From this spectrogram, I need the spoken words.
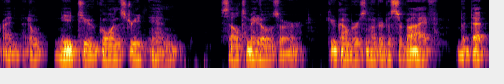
right? I don't need to go on the street and sell tomatoes or cucumbers in order to survive. But that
